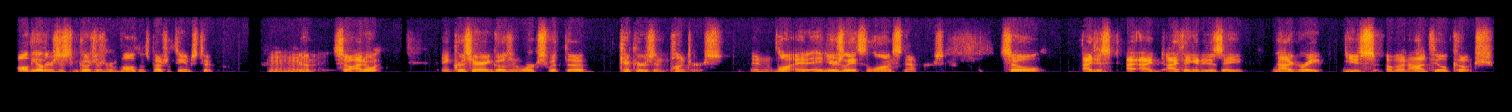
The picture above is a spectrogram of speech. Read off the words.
All the other assistant coaches are involved in special teams too. Mm-hmm. so I don't. And Chris Haering goes and works with the kickers and punters, and long, and, and usually it's the long snappers. So I just I, I I think it is a not a great use of an on-field coach.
